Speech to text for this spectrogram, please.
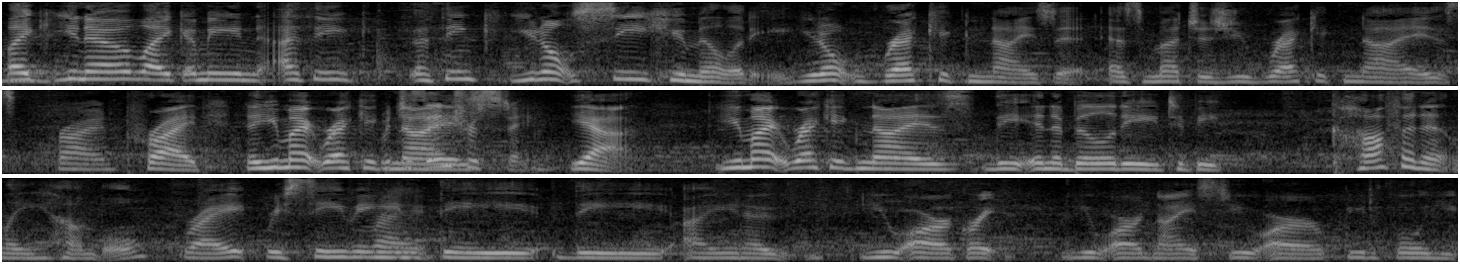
Like you know, like I mean, I think I think you don't see humility. You don't recognize it as much as you recognize Pride. Pride. Now you might recognize which is interesting. Yeah, you might recognize the inability to be confidently humble, right? Receiving Right. the the uh, you know you are a great. You are nice. You are beautiful. You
